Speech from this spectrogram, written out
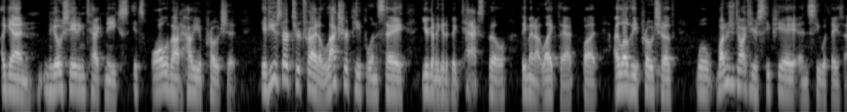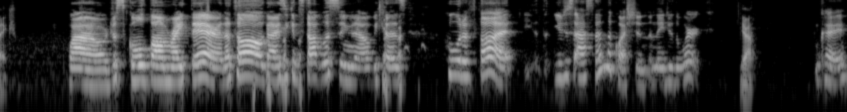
again, negotiating techniques, it's all about how you approach it. If you start to try to lecture people and say you're going to get a big tax bill, they may not like that. But I love the approach of, well, why don't you talk to your CPA and see what they think? Wow, just gold bomb right there. That's all, guys. You can stop listening now because who would have thought you just ask them the question and they do the work. Yeah. Okay.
